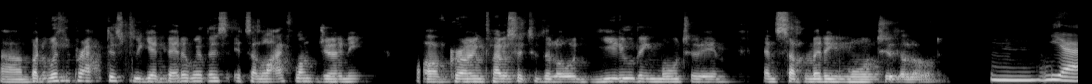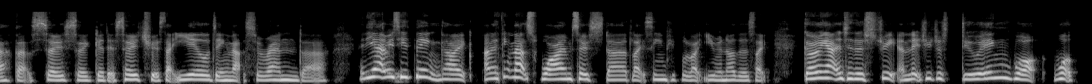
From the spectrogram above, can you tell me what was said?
Um, but with practice, we get better with this. It's a lifelong journey of growing closer to the Lord, yielding more to Him, and submitting more to the Lord. Mm, yeah, that's so so good. It's so true. It's that yielding, that surrender, and yeah, it makes you think. Like, and I think that's why I'm so stirred. Like seeing people like you and others, like going out into the street and literally just doing what what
